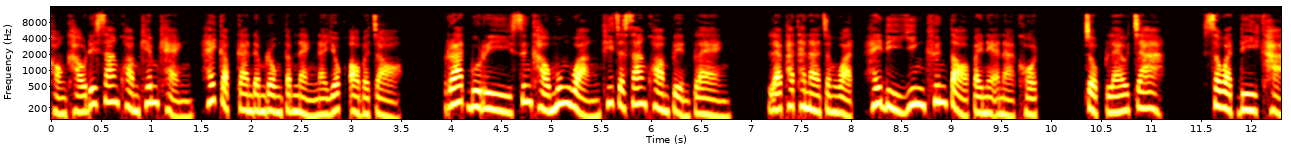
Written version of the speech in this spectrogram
ของเขาได้สร้างความเข้มแข็งให้กับการดำรงตำแหน่งนายกอบจ ราชบุรี ซึ่งเขามุ่งหวังที่จะสร้างความเปลี่ยนแปลง และพัฒนาจังหวัดให้ดียิ่งขึ้นต่อไปในอนาคต จบแล้วจ้า สวัสดีค่ะ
